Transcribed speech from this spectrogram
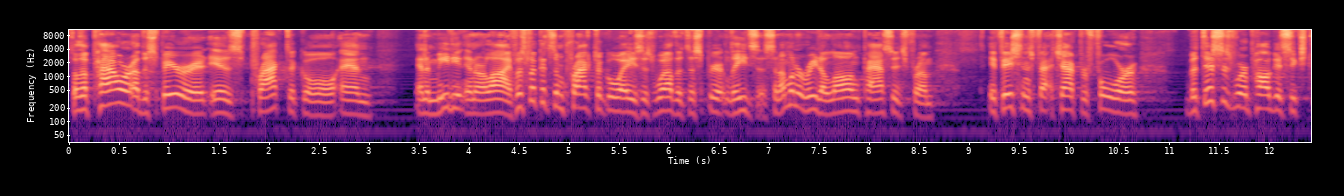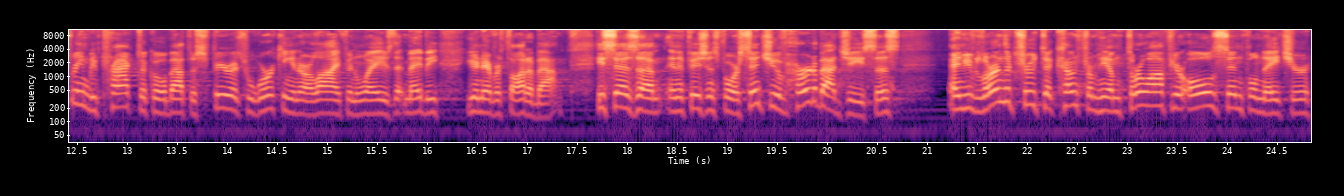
So the power of the Spirit is practical and and immediate in our life. Let's look at some practical ways as well that the Spirit leads us. And I'm going to read a long passage from Ephesians chapter 4, but this is where Paul gets extremely practical about the Spirit's working in our life in ways that maybe you never thought about. He says um, in Ephesians 4 Since you have heard about Jesus and you've learned the truth that comes from him, throw off your old sinful nature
